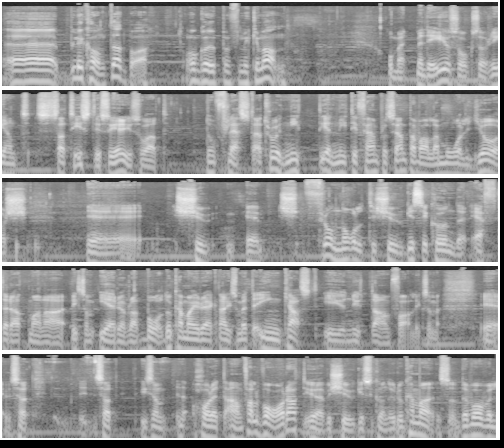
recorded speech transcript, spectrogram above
eh, blir kontrad på och går upp en för mycket man. Och men, men det är ju så också, rent statistiskt så är det ju så att de flesta, jag tror 90-95% av alla mål görs eh, 20, eh, från 0 till 20 sekunder efter att man har liksom erövrat boll. Då kan man ju räkna liksom ett inkast är ju nytt anfall. Liksom. Eh, så att, så att liksom, har ett anfall varat i över 20 sekunder, då kan man, så det var väl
